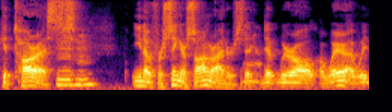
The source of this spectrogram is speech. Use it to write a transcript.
guitarists. Mm-hmm you know, for singer songwriters yeah. that, that we're all aware of. We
